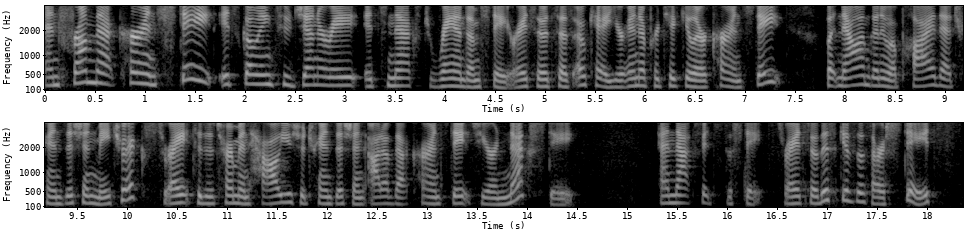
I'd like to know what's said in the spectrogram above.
And from that current state, it's going to generate its next random state, right? So it says, okay, you're in a particular current state, but now I'm going to apply that transition matrix, right, to determine how you should transition out of that current state to your next state and that fits the states, right? So this gives us our states.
